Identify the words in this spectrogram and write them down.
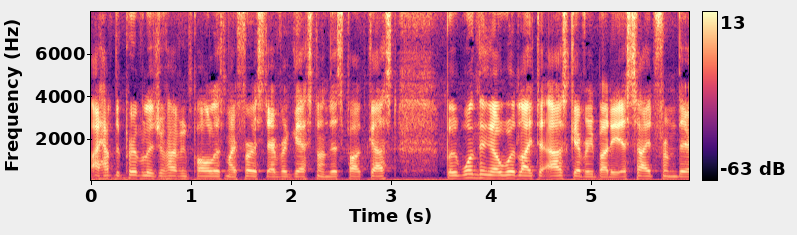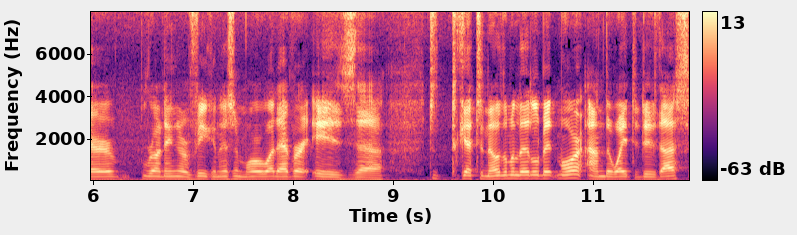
I have the privilege of having Paul as my first ever guest on this podcast. But one thing I would like to ask everybody, aside from their running or veganism or whatever, is uh, to, to get to know them a little bit more. And the way to do that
